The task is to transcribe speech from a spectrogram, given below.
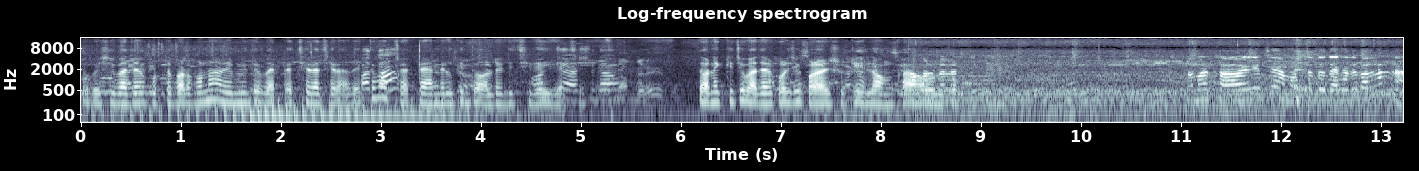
তো বেশি বাজার করতে পারব না। আর এমনিতে ব্যাগটা ছেঁড়া ছেঁড়া দেখতে পাচ্ছ? একটা হ্যান্ডেল কিন্তু অলরেডি ছিঁড়েই গেছে। তো অনেক কিছু বাজার করেছি কড়াইশুটি লঙ্কা আমার খাওয়া হয়ে গেছে আমারটা তো দেখাতে পারলাম না?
